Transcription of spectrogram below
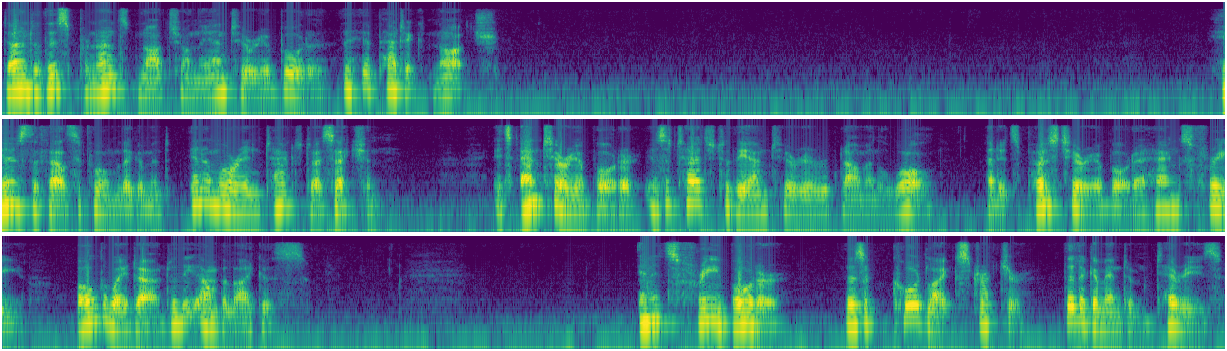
Down to this pronounced notch on the anterior border, the hepatic notch. Here's the falciform ligament in a more intact dissection. Its anterior border is attached to the anterior abdominal wall, and its posterior border hangs free all the way down to the umbilicus. In its free border, there's a cord-like structure, the ligamentum teres,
